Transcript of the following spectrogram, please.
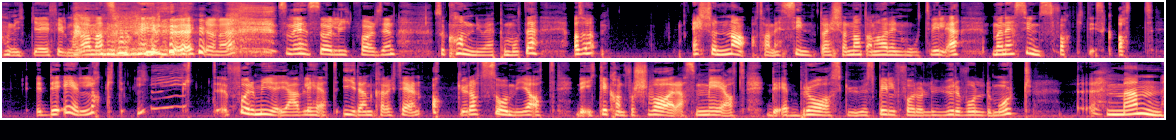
han ikke er i filmen, da, men som er i bøkene, som er så lik faren sin, så kan jo jeg på en måte Altså, jeg skjønner at han er sint, og jeg skjønner at han har en motvilje, men jeg syns faktisk at det er lagt litt for mye jævlighet i den karakteren. Akkurat så mye at det ikke kan forsvares med at det er bra skuespill for å lure Voldemort. Men,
